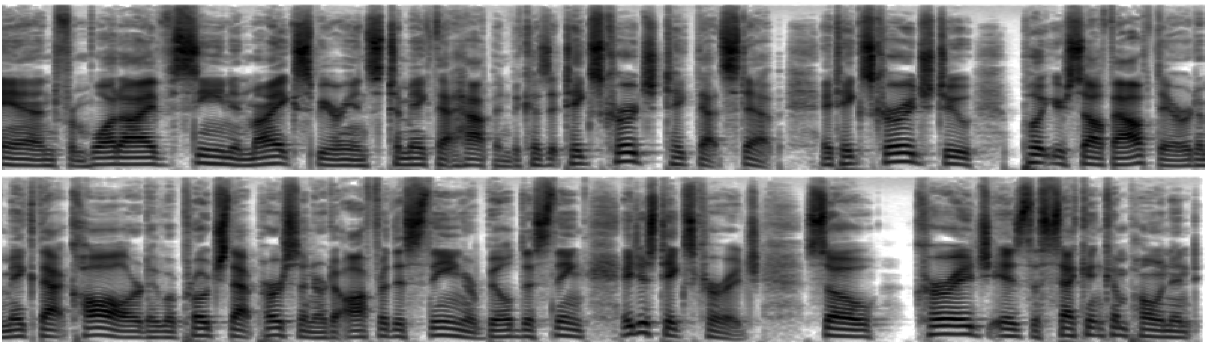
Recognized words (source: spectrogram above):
and from what I've seen in my experience to make that happen because it takes courage to take that step. It takes courage to put yourself out there or to make that call or to approach that person or to offer this thing or build this thing. It just takes courage. So, courage is the second component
